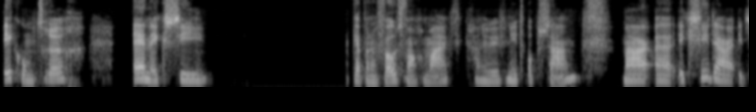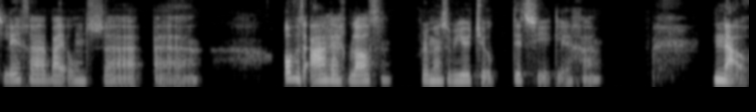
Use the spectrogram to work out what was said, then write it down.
ik kom terug en ik zie ik heb er een foto van gemaakt. Ik ga nu even niet opstaan. Maar uh, ik zie daar iets liggen bij ons uh, uh, op het aanrechtblad. Voor de mensen op YouTube. Dit zie ik liggen. Nou,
